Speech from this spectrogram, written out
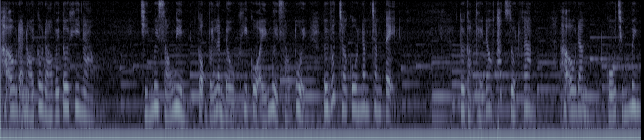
Hạ Âu đã nói câu đó với tôi khi nào? 96.000 cộng với lần đầu khi cô ấy 16 tuổi, Tôi vứt cho cô 500 tệ Tôi cảm thấy đau thắt ruột gan Hạ Âu đang cố chứng minh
